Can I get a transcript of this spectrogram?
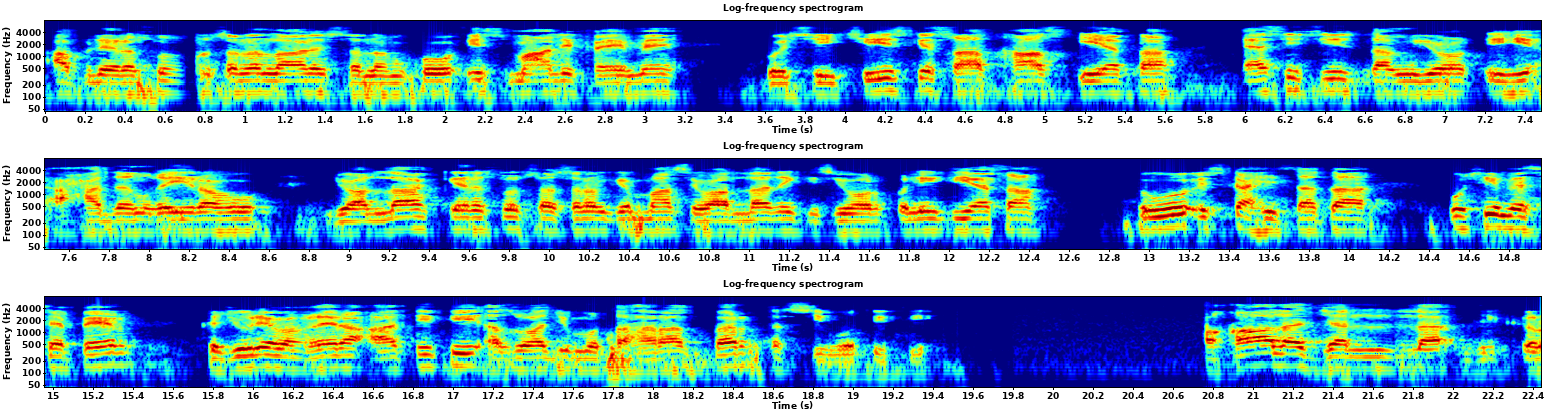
اپنے رسول صلی اللہ علیہ وسلم کو اس مال میں کسی چیز کے ساتھ خاص کیا تھا۔ ایسی چیز لم یعطیہ احدا غیرہ، جو اللہ کے رسول صلی اللہ علیہ وسلم کے ماں سوا اللہ نے کسی اور کو نہیں دیا تھا۔ تو وہ اس کا حصہ تھا۔ اسی میں سے پھر کھجورے وغیرہ آتی تھی، ازواج متحرات پر تقسیم ہوتی تھی۔ فقال جل ذکر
